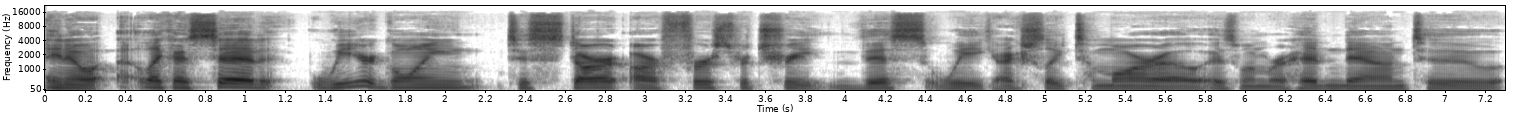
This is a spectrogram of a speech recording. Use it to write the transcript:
you know, uh, like I said, we are going to start our first retreat this week. Actually, tomorrow is when we're heading down to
